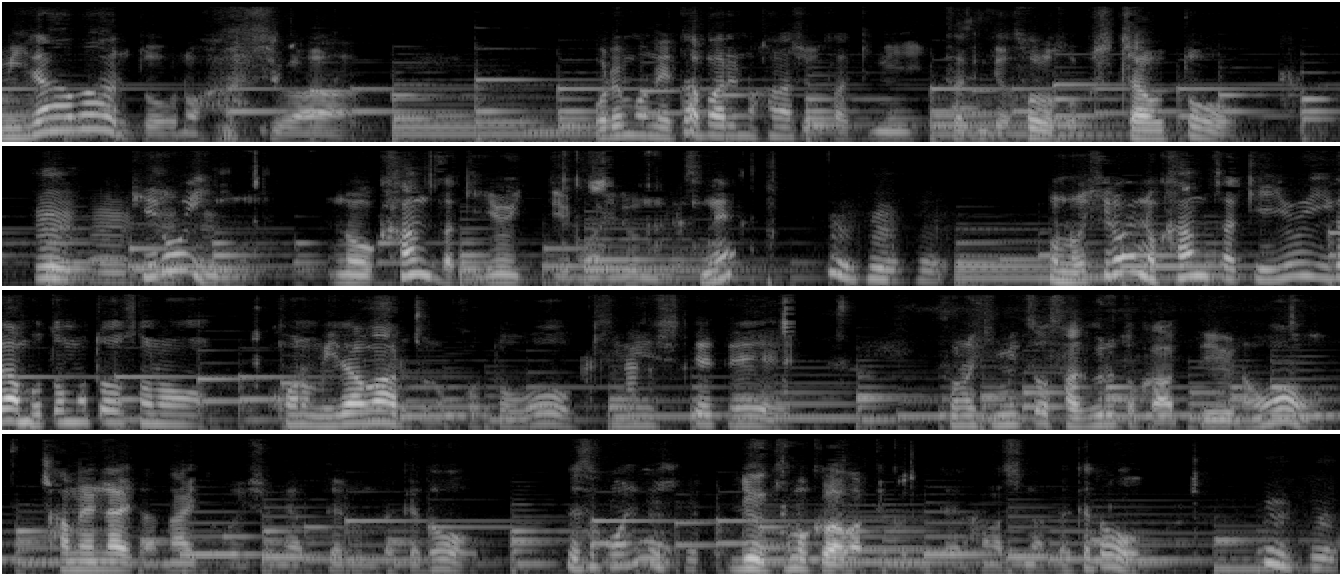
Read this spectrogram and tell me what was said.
ミラーワールドの話は、俺もネタバレの話を先に、先にそろそろしちゃうと、うんうん。ヒロインの神崎結衣っていうのがいるんですね。うんうんうん。このヒロインの神崎結衣がもともとその、このミラーワールドのことを気にしてて、その秘密を探るとかっていうのを仮面ライダーナイトと一緒にやってるんだけど、でそこに龍騎も加わってくるみたいな話なんだけど、うんうんうん。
